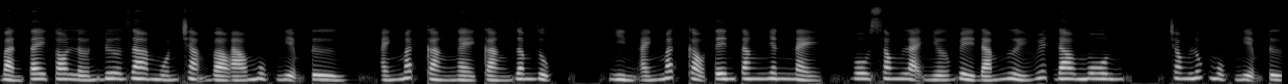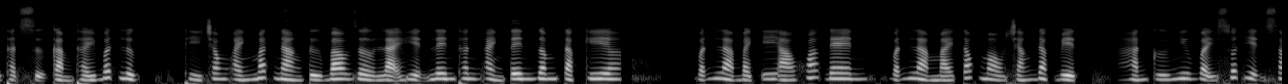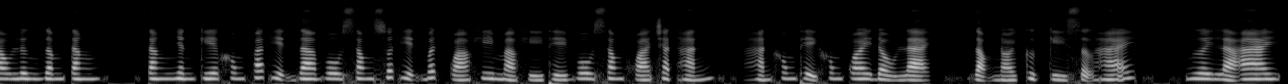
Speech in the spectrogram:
bàn tay to lớn đưa ra muốn chạm vào áo mục niệm từ, ánh mắt càng ngày càng dâm dục. Nhìn ánh mắt cảo tên tăng nhân này, vô song lại nhớ về đám người huyết đao môn. Trong lúc mục niệm từ thật sự cảm thấy bất lực, thì trong ánh mắt nàng từ bao giờ lại hiện lên thân ảnh tên dâm tặc kia. Vẫn là bạch y áo khoác đen, vẫn là mái tóc màu trắng đặc biệt. Hắn cứ như vậy xuất hiện sau lưng dâm tăng. Tăng nhân kia không phát hiện ra vô song xuất hiện bất quá khi mà khí thế vô song khóa chặt hắn. Hắn không thể không quay đầu lại, giọng nói cực kỳ sợ hãi. Ngươi là ai?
